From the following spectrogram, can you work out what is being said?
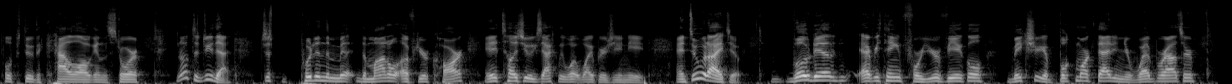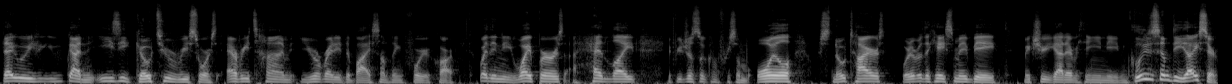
flip through the catalog in the store, you don't have to do that. Just put in the, the model of your car, and it tells you exactly what wipers you need. And do what I do load in everything for your vehicle, make sure you bookmark that in your web browser. That way, you've got an easy go to resource every time you're ready to buy something for your car. Whether you need wipers, a headlight, if you're just looking for some oil or snow tires, whatever the case may be, make sure you got everything you need, including some de-icer.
